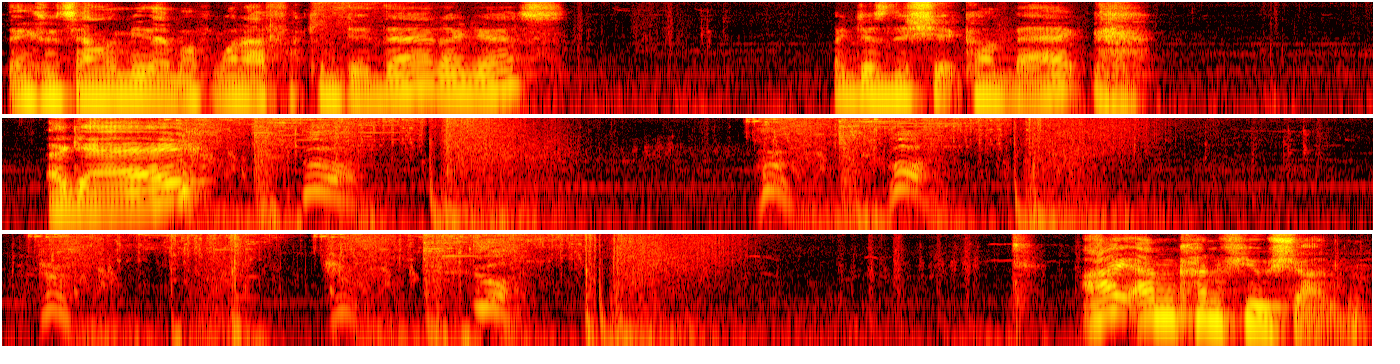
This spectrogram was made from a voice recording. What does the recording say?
Thanks for telling me that before when I fucking did that, I guess. Like, does this shit come back? okay. I am Confucian.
